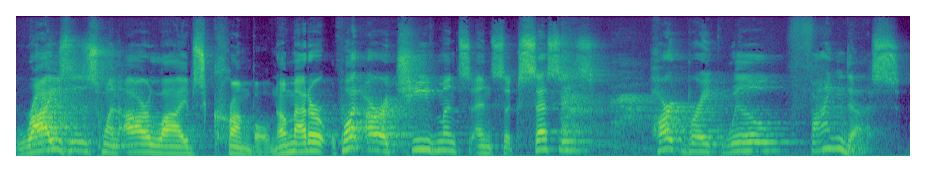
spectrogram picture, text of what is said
rises when our lives crumble. No matter what our achievements and successes, heartbreak will find us.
